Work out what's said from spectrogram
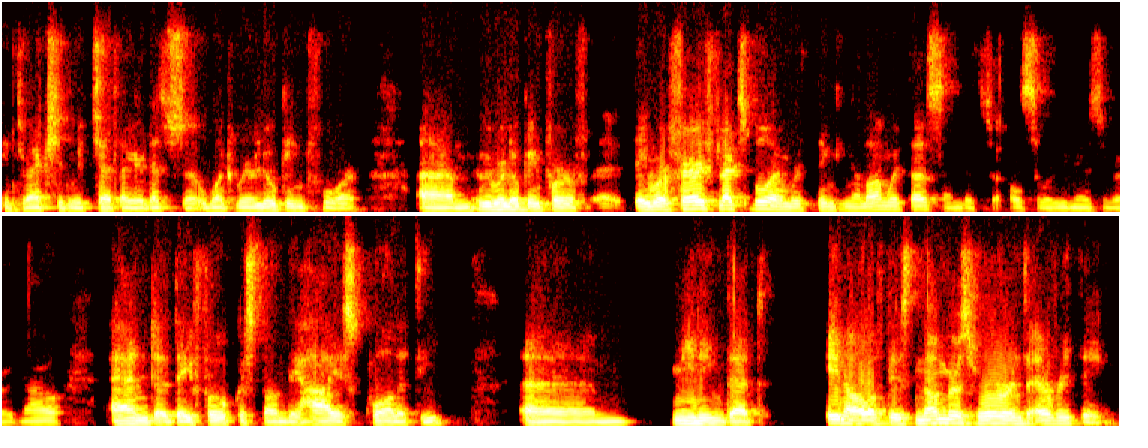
interaction with ChatLayer. That's what we're looking for. Um, we were looking for, they were very flexible and were thinking along with us, and that's also what we know right now. And they focused on the highest quality, um, meaning that in all of this, numbers weren't everything.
